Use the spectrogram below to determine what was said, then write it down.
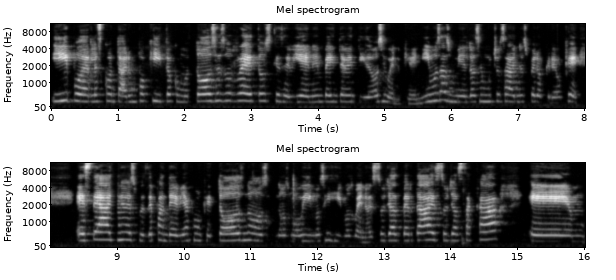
y poderles contar un poquito como todos esos retos que se vienen 2022 y bueno, que venimos asumiendo hace muchos años, pero creo que este año después de pandemia como que todos nos, nos movimos y dijimos, bueno, esto ya es verdad, esto ya está acá. Eh,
